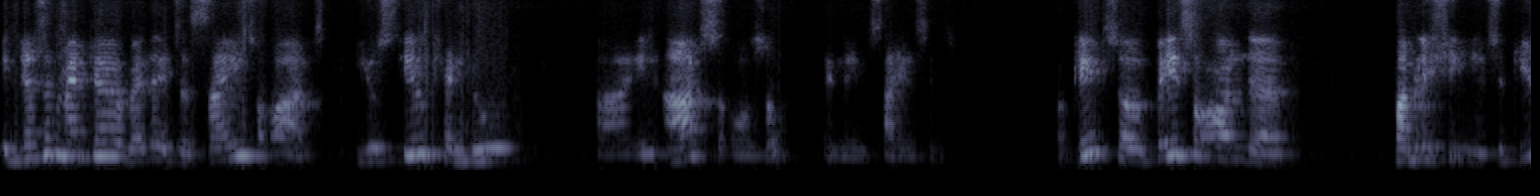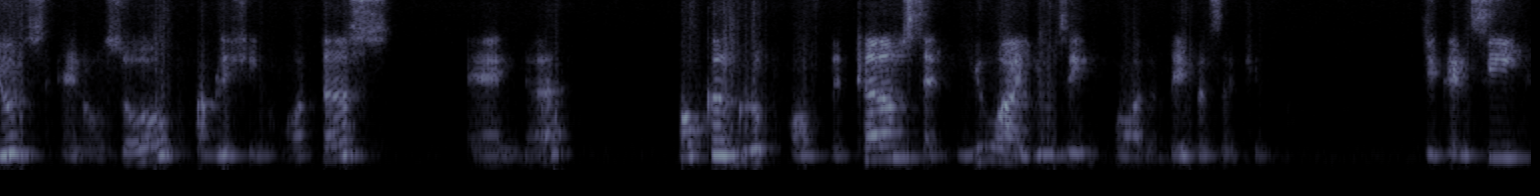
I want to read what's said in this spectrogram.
it doesn't matter whether it's a science or arts, you still can do uh, in arts also and in sciences. Okay, so based on the publishing institutes and also publishing authors and the focal group of the terms that you are using for the paper searching. You can see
